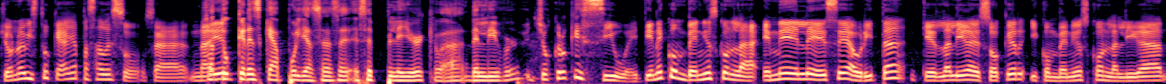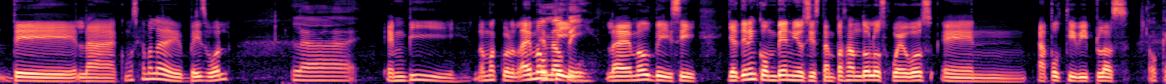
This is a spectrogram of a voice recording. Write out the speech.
yo no he visto que haya pasado eso. O sea, O nadie. sea, ¿tú crees que Apple ya sea ese, ese player que va a deliver? Yo creo que sí, güey. Tiene convenios con la MLS ahorita, que es la liga de soccer, y convenios con la liga de la. ¿Cómo se llama la de béisbol? La... MB, no me acuerdo. La MLB. MLB. La MLB, sí. Ya tienen convenios y están pasando los juegos en Apple TV Plus. Ok.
